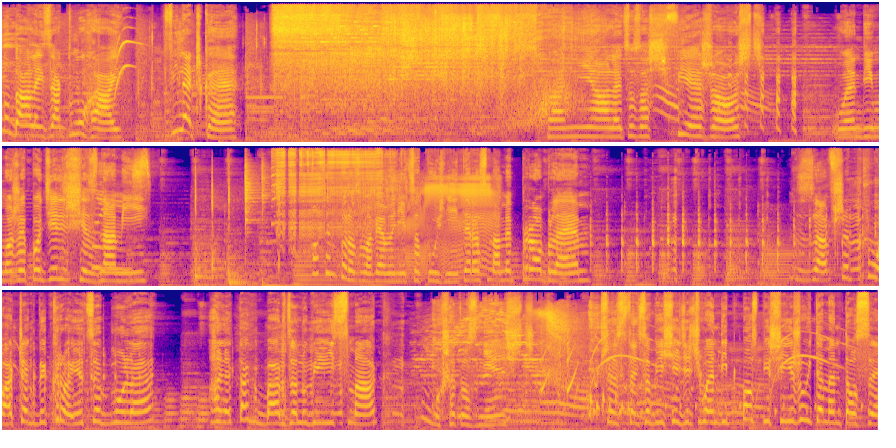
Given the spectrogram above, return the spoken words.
No dalej, Zak, dmuchaj. Chwileczkę. Wspaniale, co za świeżość. Wendy, może podzielisz się z nami? O tym porozmawiamy nieco później. Teraz mamy problem. Zawsze płaczę, gdy kroję cebulę. Ale tak bardzo lubię jej smak. Muszę to znieść. Przestań sobie siedzieć, Wendy. Pospiesz się i żuj te mentosy.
